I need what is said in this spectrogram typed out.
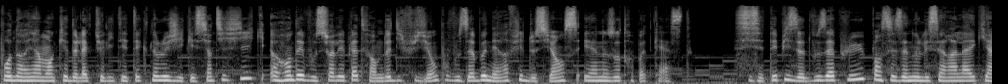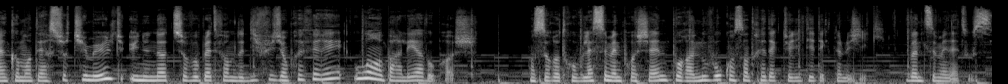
Pour ne rien manquer de l'actualité technologique et scientifique, rendez-vous sur les plateformes de diffusion pour vous abonner à Fil de Science et à nos autres podcasts. Si cet épisode vous a plu, pensez à nous laisser un like et un commentaire sur Tumult, une note sur vos plateformes de diffusion préférées ou à en parler à vos proches. On se retrouve la semaine prochaine pour un nouveau concentré d'actualité technologique. Bonne semaine à tous.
